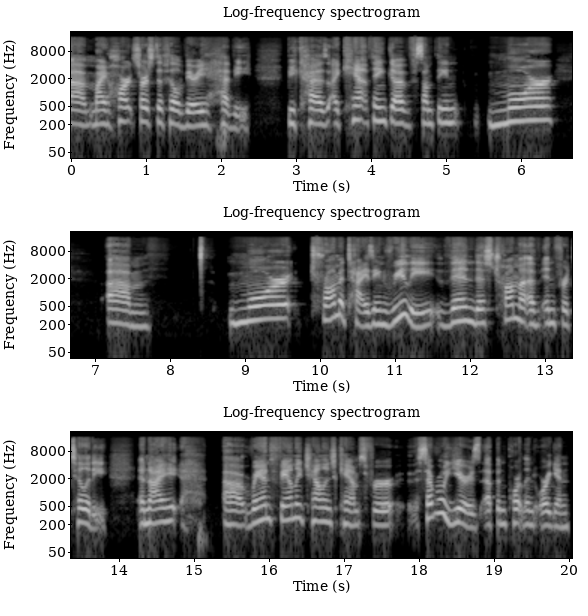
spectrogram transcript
um, my heart starts to feel very heavy because I can't think of something more um, more traumatizing, really, than this trauma of infertility. And I uh, ran family challenge camps for several years up in Portland, Oregon.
